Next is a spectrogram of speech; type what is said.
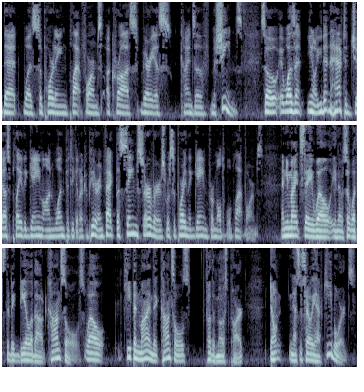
that was supporting platforms across various kinds of machines. So it wasn't, you know, you didn't have to just play the game on one particular computer. In fact, the same servers were supporting the game for multiple platforms. And you might say, well, you know, so what's the big deal about consoles? Well, keep in mind that consoles, for the most part, don't necessarily have keyboards.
